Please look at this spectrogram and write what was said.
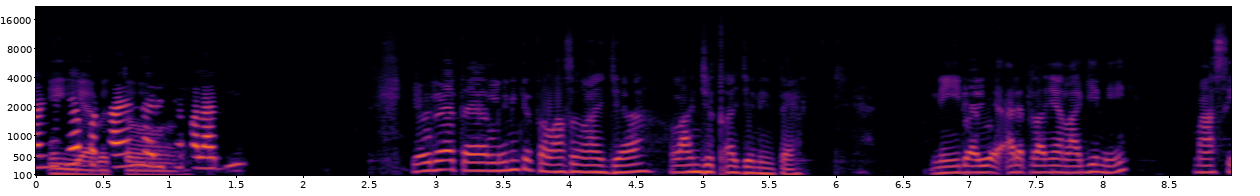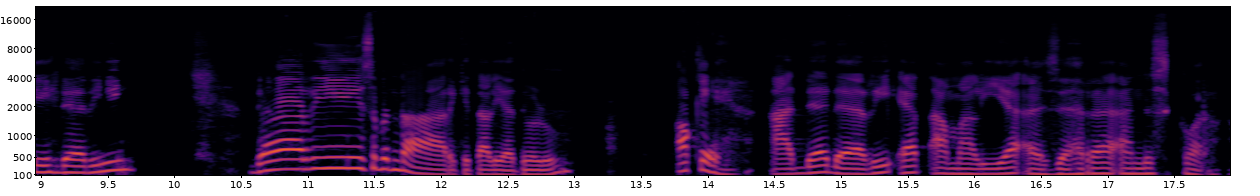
Selanjutnya iya, pertanyaan betul. dari siapa lagi? Ya udah Teh ini kita langsung aja lanjut aja nih Teh. Nih dari ada pertanyaan lagi nih. Masih dari dari sebentar kita lihat dulu. Oke, ada dari Ed Amalia Azahra underscore.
